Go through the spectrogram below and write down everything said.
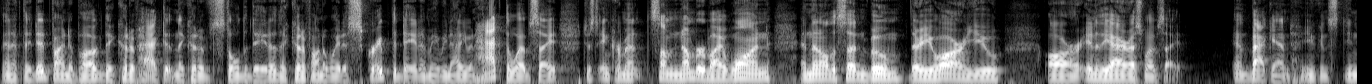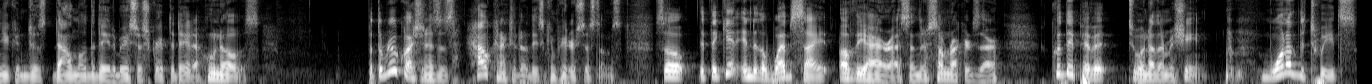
And if they did find a bug, they could have hacked it and they could have stole the data. They could have found a way to scrape the data, maybe not even hack the website, just increment some number by one, and then all of a sudden, boom, there you are. You are into the IRS website and back end. You can and you can just download the database or scrape the data. Who knows? But the real question is, is how connected are these computer systems? So if they get into the website of the IRS and there's some records there, could they pivot to another machine? One of the tweets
